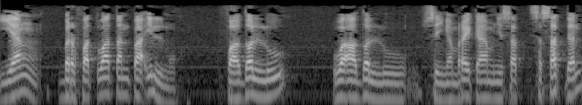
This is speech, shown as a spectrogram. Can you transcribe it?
yang berfatwa tanpa ilmu. Fadallu wa adallu. Sehingga mereka menyesat, sesat dan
